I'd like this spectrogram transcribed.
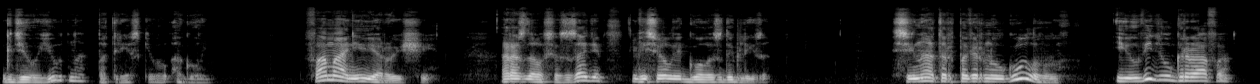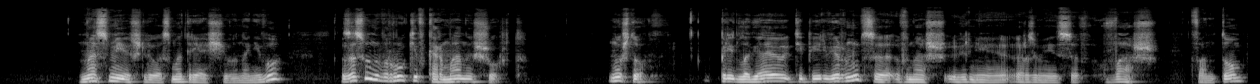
где уютно потрескивал огонь. «Фома неверующий!» — раздался сзади веселый голос Деглиза. Сенатор повернул голову и увидел графа, насмешливо смотрящего на него, засунув руки в карманы шорт. «Ну что, предлагаю теперь вернуться в наш, вернее, разумеется, в ваш фантом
